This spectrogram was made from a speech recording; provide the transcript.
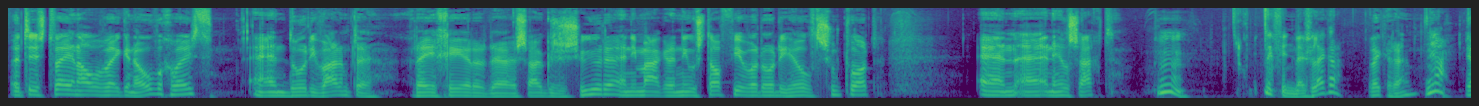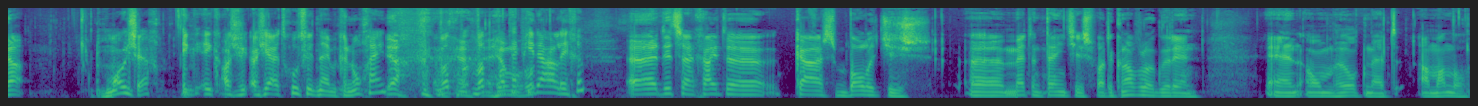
Het is 2,5 weken in de oven geweest. En door die warmte reageren de suikers en zuren. En die maken een nieuw stafje waardoor die heel zoet wordt. En, en heel zacht. Hmm. Ik vind het best lekker. Lekker hè? Ja. ja. Mooi zeg. Ik, ik, als, je, als jij het goed vindt, neem ik er nog één. Ja. Wat, wat, wat, heb je daar liggen? Uh, dit zijn geitenkaasballetjes uh, met een teentje zwarte knoflook erin. En omhuld met amandel.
